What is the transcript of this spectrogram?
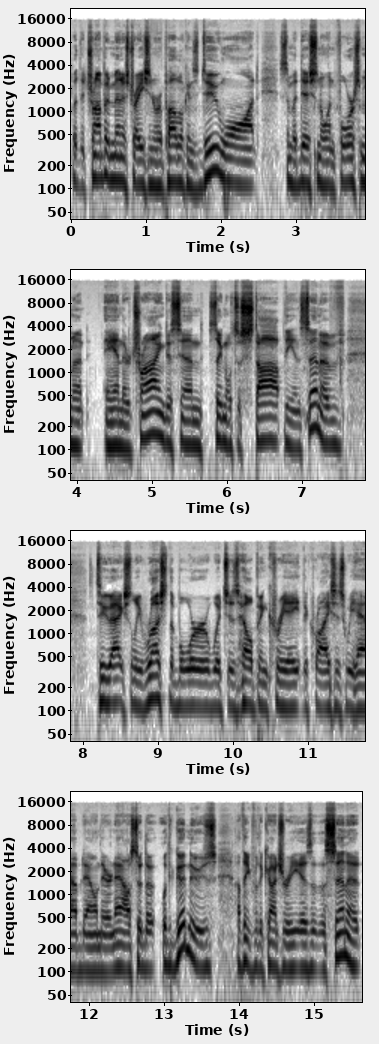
But the Trump administration and Republicans do want some additional enforcement, and they're trying to send signals to stop the incentive to actually rush the border, which is helping create the crisis we have down there now. So, the, well, the good news, I think, for the country is that the Senate,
